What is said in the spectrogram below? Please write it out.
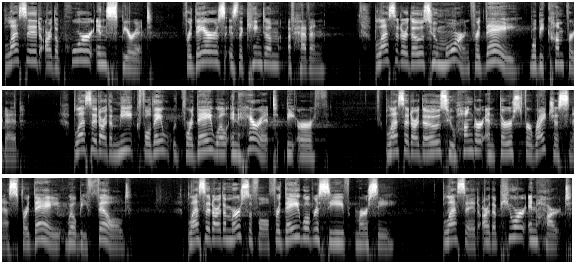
Blessed are the poor in spirit, for theirs is the kingdom of heaven. Blessed are those who mourn, for they will be comforted. Blessed are the meek, for they, for they will inherit the earth. Blessed are those who hunger and thirst for righteousness, for they will be filled. Blessed are the merciful, for they will receive mercy. Blessed are the pure in heart,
